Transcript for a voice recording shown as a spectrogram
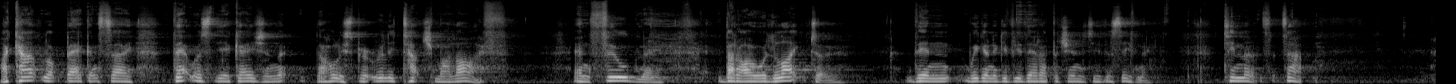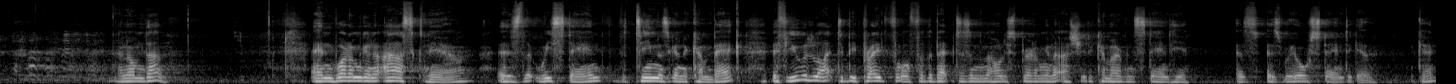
I can't look back and say, that was the occasion that the Holy Spirit really touched my life and filled me, but I would like to. then we're going to give you that opportunity this evening. 10 minutes, it's up. and I'm done. And what I'm going to ask now is that we stand. The team is going to come back. If you would like to be prayed for for the baptism in the Holy Spirit, I'm going to ask you to come over and stand here as, as we all stand together. Okay?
